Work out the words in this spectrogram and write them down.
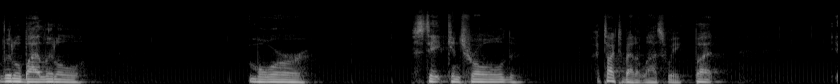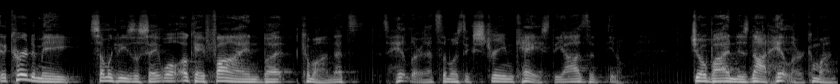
little by little more state controlled. I talked about it last week, but it occurred to me someone could easily say, well, okay, fine, but come on, that's, that's Hitler. That's the most extreme case. The odds that, you know, Joe Biden is not Hitler. Come on,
